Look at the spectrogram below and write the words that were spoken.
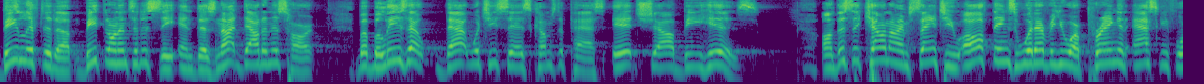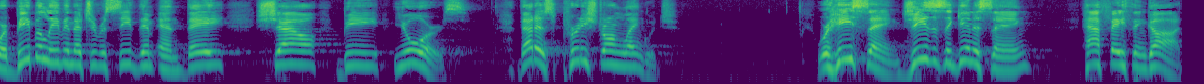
Be lifted up, be thrown into the sea, and does not doubt in his heart, but believes that that which he says comes to pass, it shall be his. On this account, I am saying to you, all things, whatever you are praying and asking for, be believing that you receive them, and they shall be yours. That is pretty strong language. Where he's saying, Jesus again is saying, have faith in God.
